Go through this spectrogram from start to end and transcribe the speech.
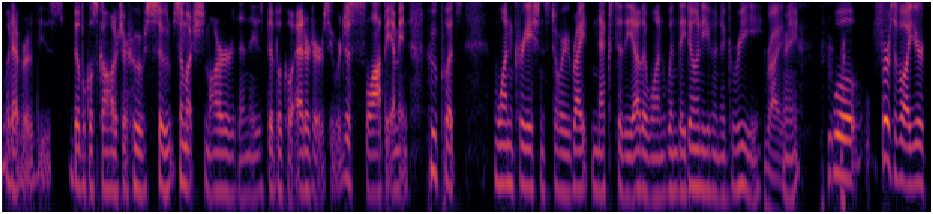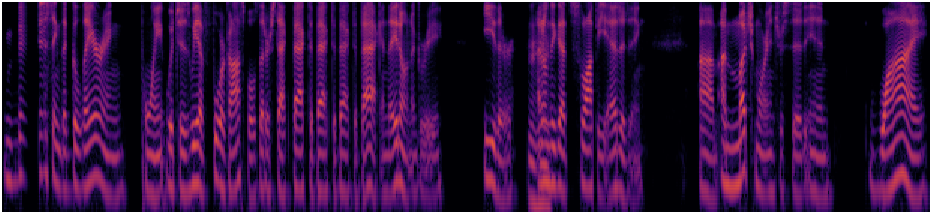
whatever these biblical scholars are who are so so much smarter than these biblical editors who were just sloppy i mean who puts one creation story right next to the other one when they don't even agree Right. right well first of all you're missing the glaring point which is we have four gospels that are stacked back to back to back to back and they don't agree either i Mhm. don't think that's sloppy editing um, i'm much more interested in why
